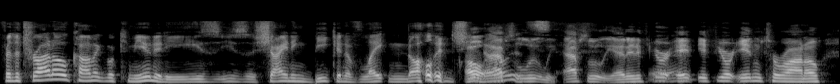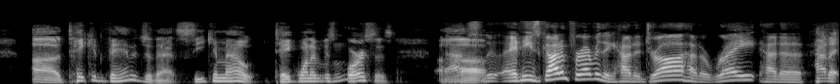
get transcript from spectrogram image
for the Toronto comic book community. He's he's a shining beacon of light and knowledge. Oh, know? It's- absolutely, absolutely. And if you're if you're in Toronto, uh, take advantage of that. Seek him out. Take one of his Mhm. courses. Uh, Absolutely, and he's got him for everything: how to draw, how to write, how to. how to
